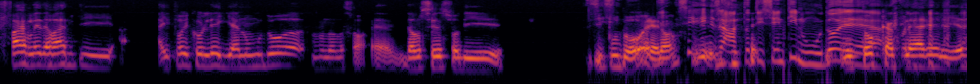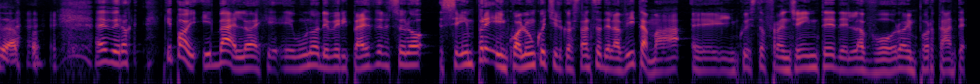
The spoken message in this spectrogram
farle davanti ai tuoi colleghi a nudo, non lo so, eh, dà un senso di, di pudore, no? Sì, esatto, ti senti nudo Mi e... tocca quelle aree lì, esatto. È vero, che poi il bello è che uno deve ripeterselo sempre e in qualunque circostanza della vita, ma eh, in questo frangente del lavoro è importante.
